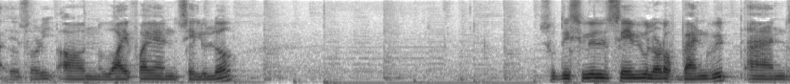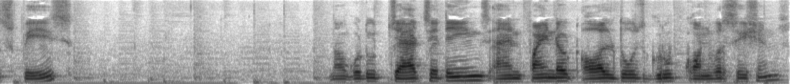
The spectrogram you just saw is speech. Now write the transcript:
uh sorry on wi-fi and cellular. So this will save you a lot of bandwidth and space now go to chat settings and find out all those group conversations.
